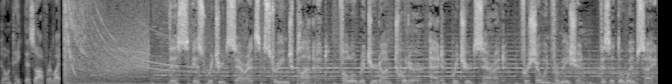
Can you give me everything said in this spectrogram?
Don't take this offer like this is Richard Syrett's Strange Planet. Follow Richard on Twitter at Richard Syrett. For show information, visit the website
